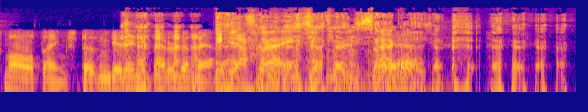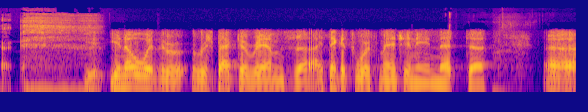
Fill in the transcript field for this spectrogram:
small things. Doesn't get any better than that. Yeah, right. exactly. You, you know, with respect to rims, uh, I think it's worth mentioning that uh, uh,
